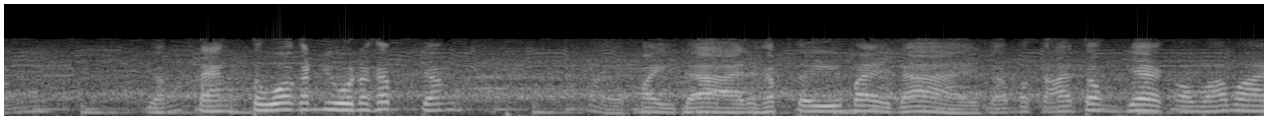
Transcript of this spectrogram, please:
ังยังแต่งตัวกันอยู่นะครับยัง ไม่ได้นะครับ ตีไม่ได้กรรมการต้องแยกออกมาใหม่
